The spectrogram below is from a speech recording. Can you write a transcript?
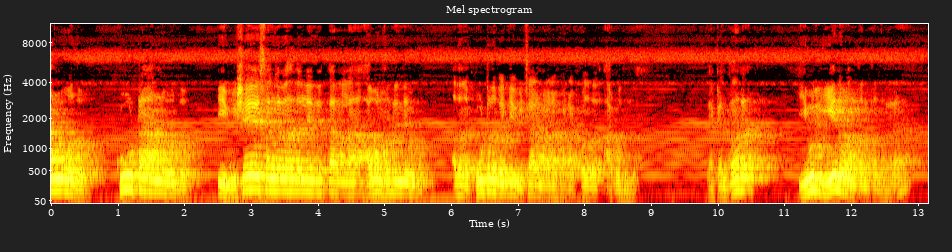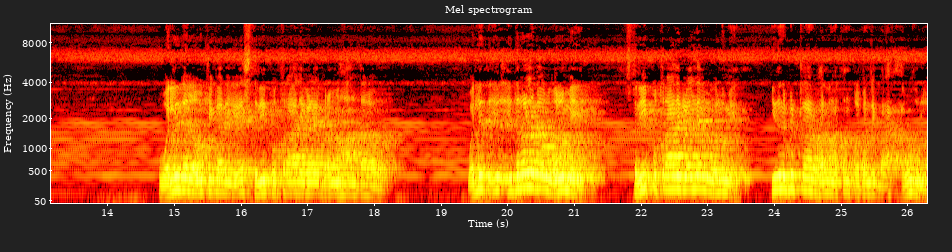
ಅನ್ನುವುದು, ಕೂಟ ಅನ್ನುವುದು ಈ ವಿಷಯ ಸಂಗ್ರಹದಲ್ಲಿ ಇರ್ತಾರಲ್ಲ ಅವ್ರ ಜೊತೆ ನೀವು ಅದನ್ನು ಕೂಟದ ಬಗ್ಗೆ ವಿಚಾರ ಹೋದ್ರೆ ಆಗೋದಿಲ್ಲ. ಯಾಕಂತಂದ್ರೆ ಇವ್ರು ಏನು ಅಂತಂತಂದ್ರೆ ಒಲಿದ ಲೌಕಿಕರಿಗೆ ಸ್ತ್ರೀ ಪುತ್ರಾದಿಗಳೇ ಬ್ರಹ್ಮ ಅಂತಾರೆ ಅವರು. ಒಲಿದ ಇದರೊಳಗೆ ಅವರು ಒಲುಮೆ ಐತಿ ಸ್ತ್ರೀ ಪುತ್ರಾದಿಗಳಲ್ಲಿ ಅವರು ಒಲುಮೆ ಇತ್ತು ಇದನ್ನು ಬಿಟ್ಟರೆ ಅವ್ರು ಹೊರಗೆ ಮತ್ತೊಂದು ಪ್ರಪಂಚಕ್ಕೆ ಬರಕ್ಕೆ ಆಗೋದಿಲ್ಲ.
